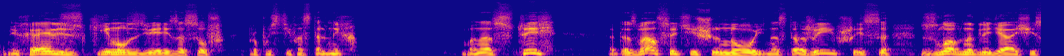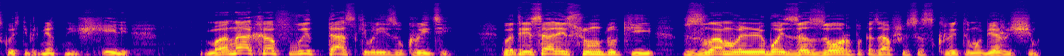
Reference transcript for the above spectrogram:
Михаил скинул с двери засов, пропустив остальных. Монастырь отозвался тишиной, насторожившийся, злобно глядящий сквозь неприметные щели. Монахов вытаскивали из укрытий, вытрясали сундуки, взламывали любой зазор, показавшийся скрытым убежищем.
